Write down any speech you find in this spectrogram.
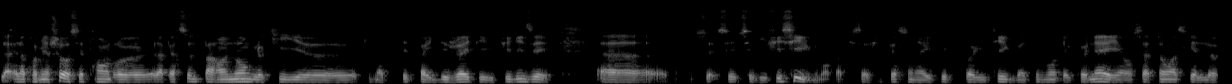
la, première chose, c'est prendre la personne par un angle qui, euh, qui n'a peut-être pas déjà été utilisé. Euh, c'est difficile. quand il s'agit de personnalités politiques, ben, tout le monde les connaît et on s'attend à ce qu'elles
